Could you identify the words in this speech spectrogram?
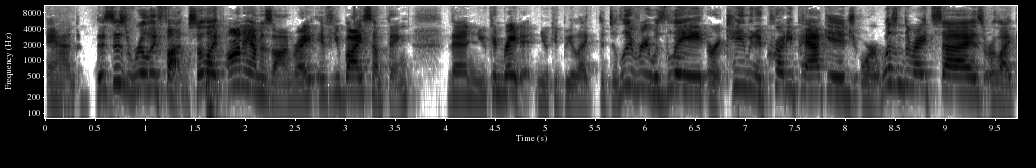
And this is really fun. So, like on Amazon, right? If you buy something, then you can rate it. And you could be like, the delivery was late, or it came in a cruddy package, or it wasn't the right size, or like,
